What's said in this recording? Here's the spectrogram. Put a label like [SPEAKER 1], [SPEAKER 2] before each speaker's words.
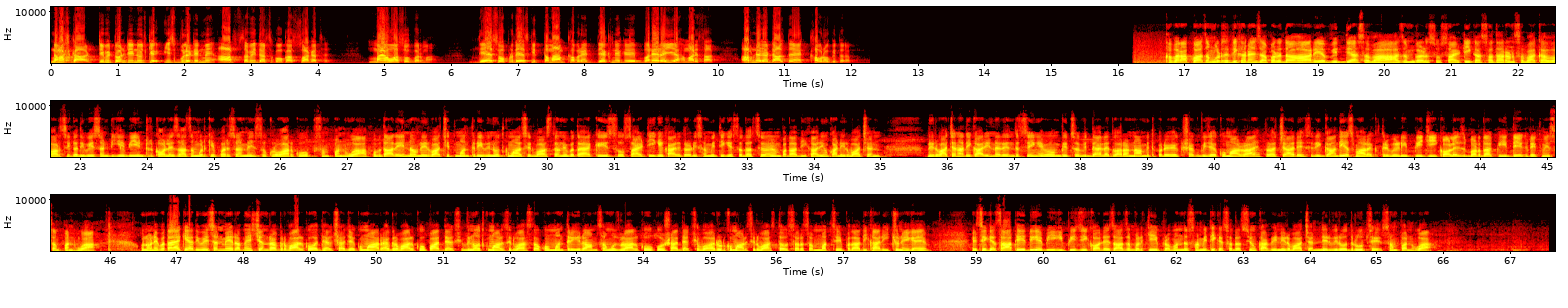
[SPEAKER 1] नमस्कार, TV twenty news के इस बुलेटिन में आप सभी दर्शकों का स्वागत है। मैं हूँ अशोक वर्मा। देश और प्रदेश की तमाम खबरें देखने के बने रहिए हमारे साथ। अब नज़र डालते हैं खबरों की तरफ़।
[SPEAKER 2] खबर आपको आजमगढ़ से दिखा रहे हैं, जहाँ पर द आर्य विद्या सभा, आजमगढ़ सोसाइटी का साधारण सभा का वार्षिक अधिवेशन डीएबी इंटर कॉलेज आजमगढ़ के परिसर में शुक्रवार को संपन्न हुआ। आपको बता दें, नवनिर्वाचित मंत्री विनोद कुमार श्रीवास्तव ने बताया कि सोसाइटी के कार्यकारिणी समिति के सदस्यों एवं पदाधिकारियों का निर्वाचन निर्वाचन अधिकारी नरेंद्र सिंह एवं विश्वविद्यालय द्वारा नामित पर्यवेक्षक विजय कुमार राय, प्राचार्य श्री गांधी स्मारक, त्रिवेणी पीजी कॉलेज बर्दा की देखरेख में संपन्न हुआ। उन्होंने बताया कि अधिवेशन में रमेश चंद्र अग्रवाल को अध्यक्ष, अजय कुमार अग्रवाल को उपाध्यक्ष, विनोद कुमार श्रीवास्तव को मंत्री, राम समुजलाल को कोषाध्यक्ष व अरुण कुमार श्रीवास्तव सरसम्मत से पदाधिकारी चुने गए। इसी के साथ ही डीएबी पीजी कॉलेज आजमगढ़ की प्रबंध समिति के सदस्यों का भी निर्वाचन निर्विरोध रूप से संपन्न हुआ।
